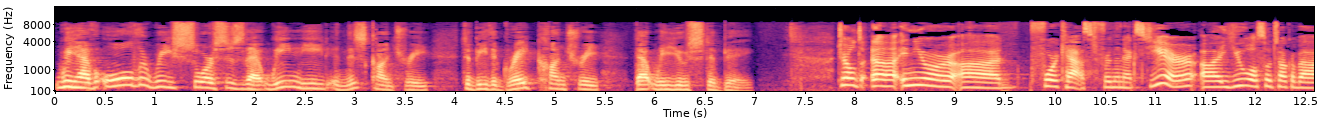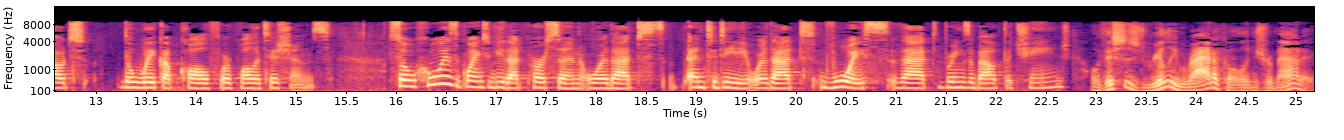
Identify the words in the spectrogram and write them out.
We have all the resources that we need in this country to be the great country that we used to be. Gerald, uh, in your uh, forecast for the next year, uh, you also talk about the wake up call for politicians. So, who is going to be that person or that entity or that voice that brings about the change? Oh, this is really radical and dramatic.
